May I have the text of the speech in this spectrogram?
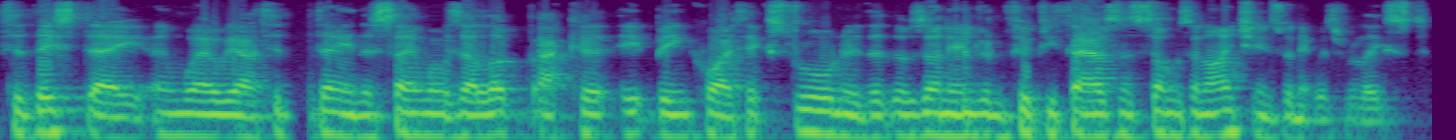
to this day and where we are today in the same way as I look back at it being quite extraordinary that there was only 150,000 songs on iTunes when it was released.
